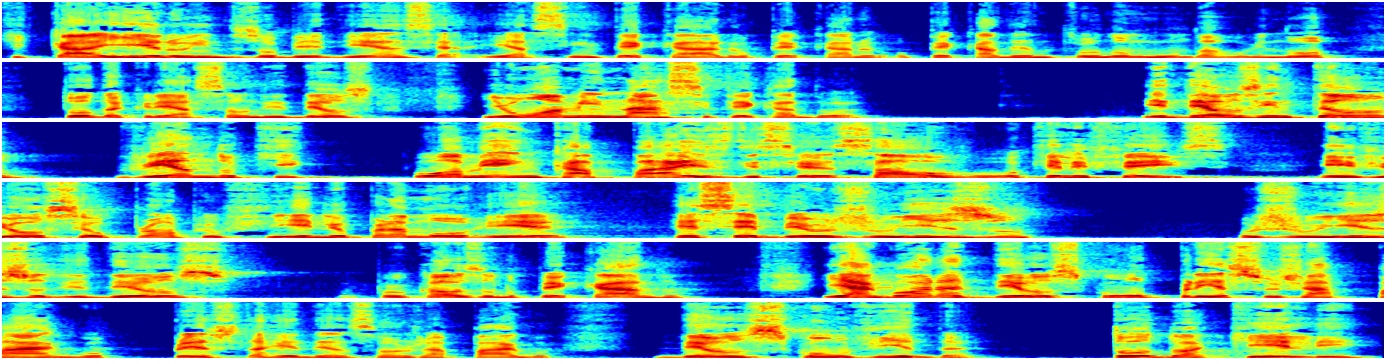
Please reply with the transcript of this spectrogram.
que caíram em desobediência e assim pecaram. O pecado, o pecado entrou no mundo, arruinou toda a criação de Deus e o homem nasce pecador. E Deus, então, vendo que o homem é incapaz de ser salvo, o que ele fez? Enviou o seu próprio filho para morrer, receber o juízo, o juízo de Deus por causa do pecado. E agora Deus, com o preço já pago, o preço da redenção já pago, Deus convida todo aquele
